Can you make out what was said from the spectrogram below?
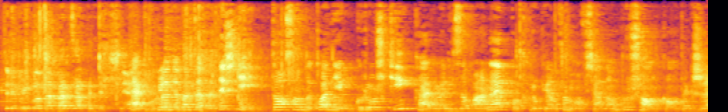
który wygląda bardzo apetycznie. Tak, wygląda bardzo apetycznie i to są dokładnie gruszki karmelizowane pod chrupiącą owsianą kruszonką, także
